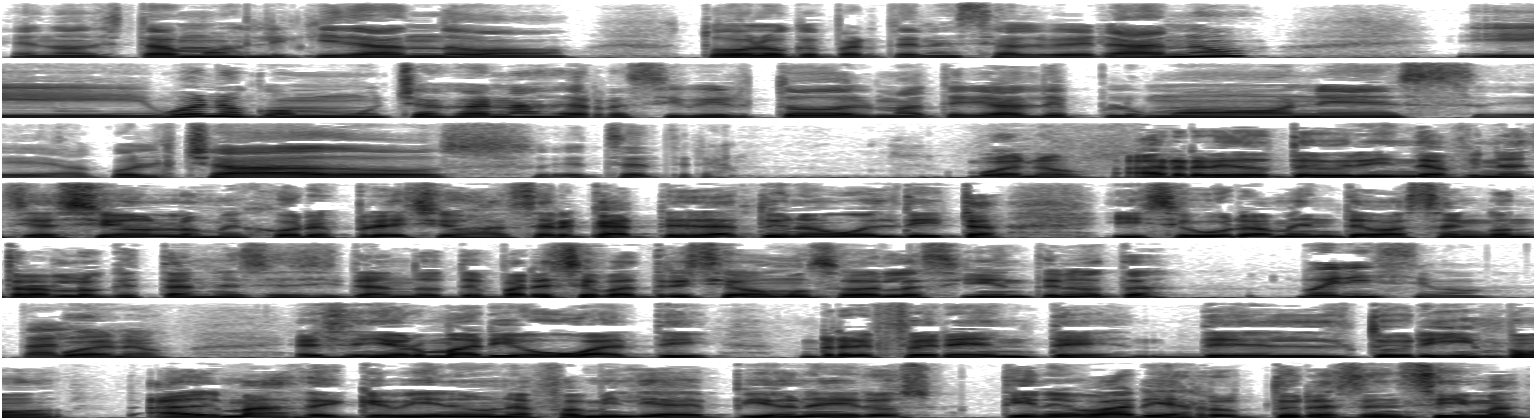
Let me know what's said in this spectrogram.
en donde estamos liquidando todo lo que pertenece al verano y bueno, con muchas ganas de recibir todo el material de plumones, eh, acolchados, etcétera. Bueno, Arredo te brinda financiación, los mejores precios, acércate, date una vueltita y seguramente vas a encontrar lo que estás necesitando. ¿Te parece, Patricia? Vamos a ver la siguiente nota. Buenísimo. Dale. Bueno, el señor Mario Guati, referente del turismo, además de que viene de una familia de pioneros, tiene varias rupturas encima.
